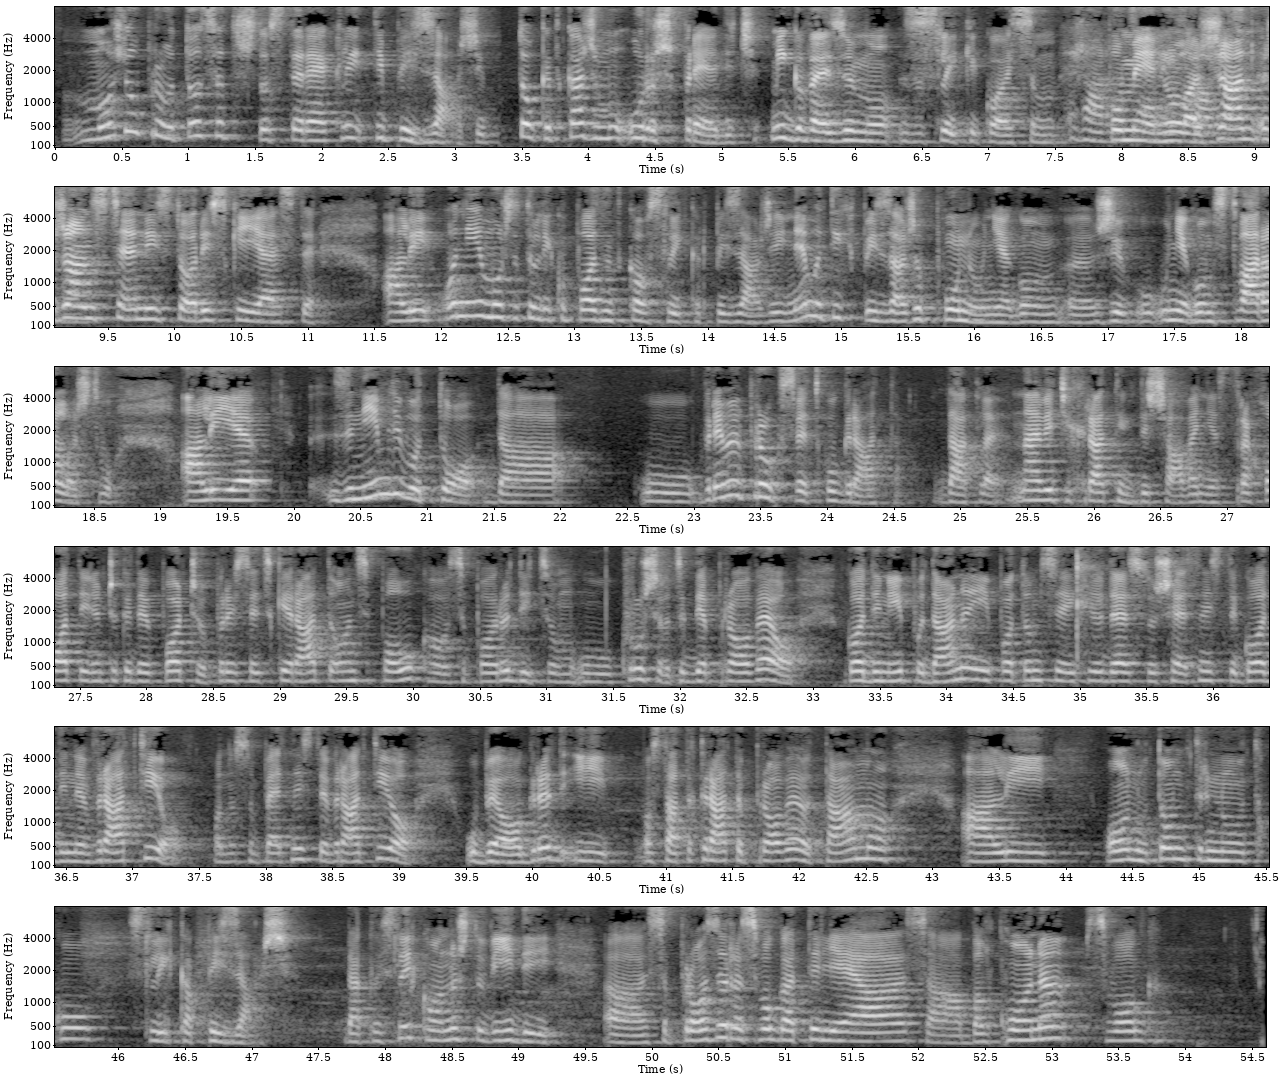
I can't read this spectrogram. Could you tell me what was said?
Možda upravo to sad što ste rekli, ti pejzaži. To kad kažemo Uroš Predić, mi ga vezujemo za slike koje sam žan pomenula. Žan, žan scene istorijski jeste. Ali on nije možda toliko poznat kao slikar pejzaža i nema tih pejzaža puno u njegovom, e, u njegovom stvaralaštvu. Ali je zanimljivo to da u vreme Prvog svetskog rata, dakle, najvećih ratnih dešavanja, strahota, inače kada je počeo Prvi svetski rat, on se povukao sa porodicom u Kruševac gde je proveo godine i po dana i potom se 1916. godine vratio, odnosno 15. vratio u Beograd i ostatak rata proveo tamo, ali on u tom trenutku slika pejzaže. Dakle, slika ono što vidi a, sa prozora svog ateljeja, sa balkona svog,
